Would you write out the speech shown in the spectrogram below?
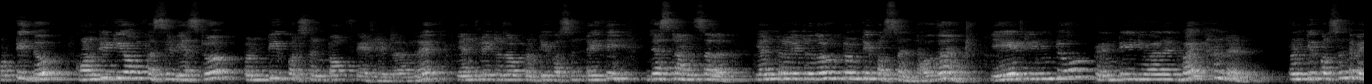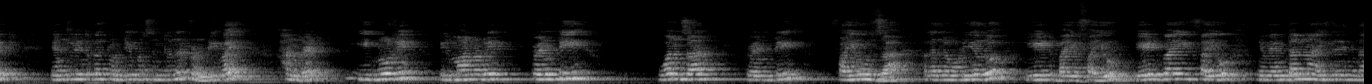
ಕೊಟ್ಟಿದ್ದು ಕ್ವಾಂಟಿಟಿ ಆಫ್ ಅಸಿಡ್ ಎಷ್ಟು? Twenty percent of eight litre ಅಂದ್ರೆ ಎಂಟು ಲೀಟರ್ ಟ್ವೆಂಟಿ ಪರ್ಸೆಂಟ್ ಐತಿ. ಜಸ್ಟ್ ಆನ್ಸರ್ ಎಂಟು ಲೀಟರ್ದೊಳಗೆ ಟ್ವೆಂಟಿ ಪರ್ಸೆಂಟ್ ಹೌದಾ? Eight into twenty divided by hundred twenty percent ಬೇಕು. ಎಂಟು ಲೀಟರ್ದಾಗ ಟ್ವೆಂಟಿ ಪರ್ಸೆಂಟ್ ಅಂದ್ರೆ ಟ್ವೆಂಟಿ ಬೈ ಹಂಡ್ರೆಡ್ ಈಗ ನೋಡ್ರಿ, ಇಲ್ಲಿ ಮಾಡಿ ನೋಡ್ರಿ ಟ್ವೆಂಟಿ ಒನ್ ಝಾ ಟ್ವೆಂಟಿ ಫೈವ್ ಝಾ ಹಾಗಾದ್ರೆ ಉಳಿಯೋದು eight by five eight by five ನೀವು ಎಂಟನ್ನು ಐದರಿಂದ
